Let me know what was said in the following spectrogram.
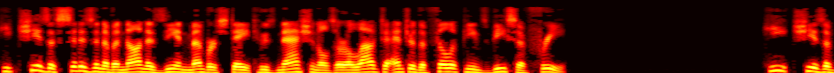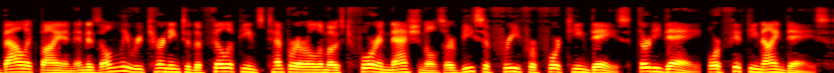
He, she is a citizen of a non-ASEAN member state whose nationals are allowed to enter the Philippines visa-free. He, she is a Balikbayan and is only returning to the Philippines temporarily. Most foreign nationals are visa-free for 14 days, 30 day, or 59 days.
